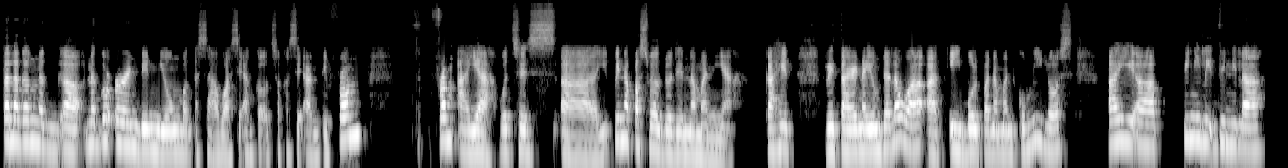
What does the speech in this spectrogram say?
talagang nag ah, nag-earn din yung mag-asawa si uncle at saka si auntie from from Aya which is y- pinapasweldo din naman niya. Kahit retire na yung dalawa at able pa naman kumilos, ay ah, pinili din nila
